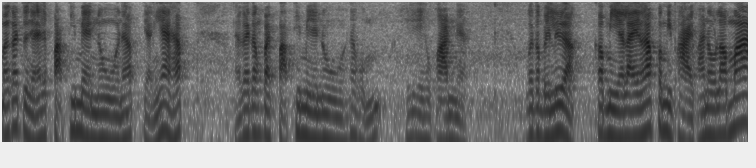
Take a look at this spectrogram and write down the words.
มันก็ตัวใหญ่จะปรับที่เมนูนะครับ อย่างเงี้ยครับ แล้วก็ต้องไปปรับที่เมนูถ้าผมเอพันเนี่ยก็ต้องไปเลือกก็มีอะไรนะครับ ก็มีถ่ายพาโนรามา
